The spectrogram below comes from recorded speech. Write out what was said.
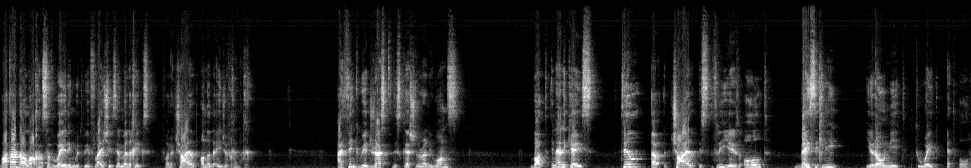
What are the halachas of waiting between fleishiks and milchiks for a child under the age of chinuch? I think we addressed this question already once, but in any case, till a child is three years old, basically you don't need to wait at all.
